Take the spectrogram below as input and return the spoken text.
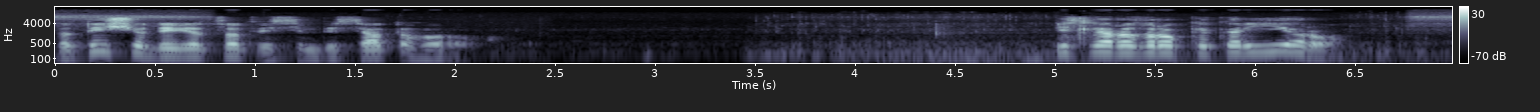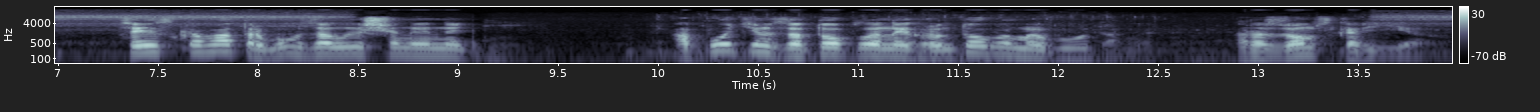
до 1980 року. Після розробки кар'єру цей екскаватор був залишений на дні, а потім затоплений ґрунтовими водами разом з кар'єром.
